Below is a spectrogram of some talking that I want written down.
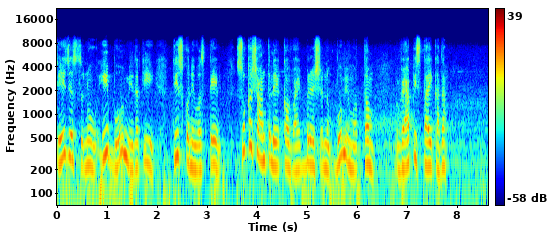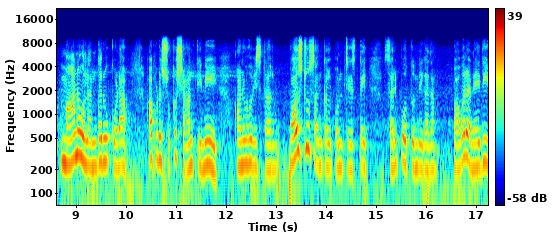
తేజస్సును ఈ భూమి మీదకి తీసుకొని వస్తే సుఖశాంతుల యొక్క వైబ్రేషన్ భూమి మొత్తం వ్యాపిస్తాయి కదా. మానవులందరూ కూడా అప్పుడు సుఖశాంతిని అనుభవిస్తారు. పాజిటివ్ సంకల్పం చేస్తే సరిపోతుంది కదా. పవర్ అనేది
